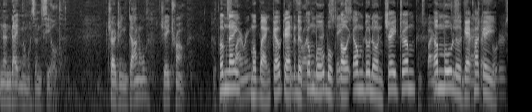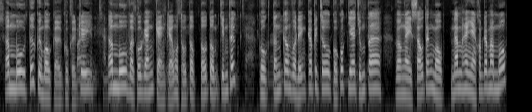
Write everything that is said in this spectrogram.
an indictment was unsealed, charging Donald J. Trump Hôm nay, một bản cáo trạng đã được công bố buộc tội ông Donald J. Trump âm mưu lừa gạt Hoa Kỳ, âm mưu tước quyền bầu cử của cử tri, âm mưu và cố gắng cản trở một thủ tục tố tụng chính thức. Cuộc tấn công vào Điện Capitol của quốc gia chúng ta vào ngày 6 tháng 1 năm 2021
